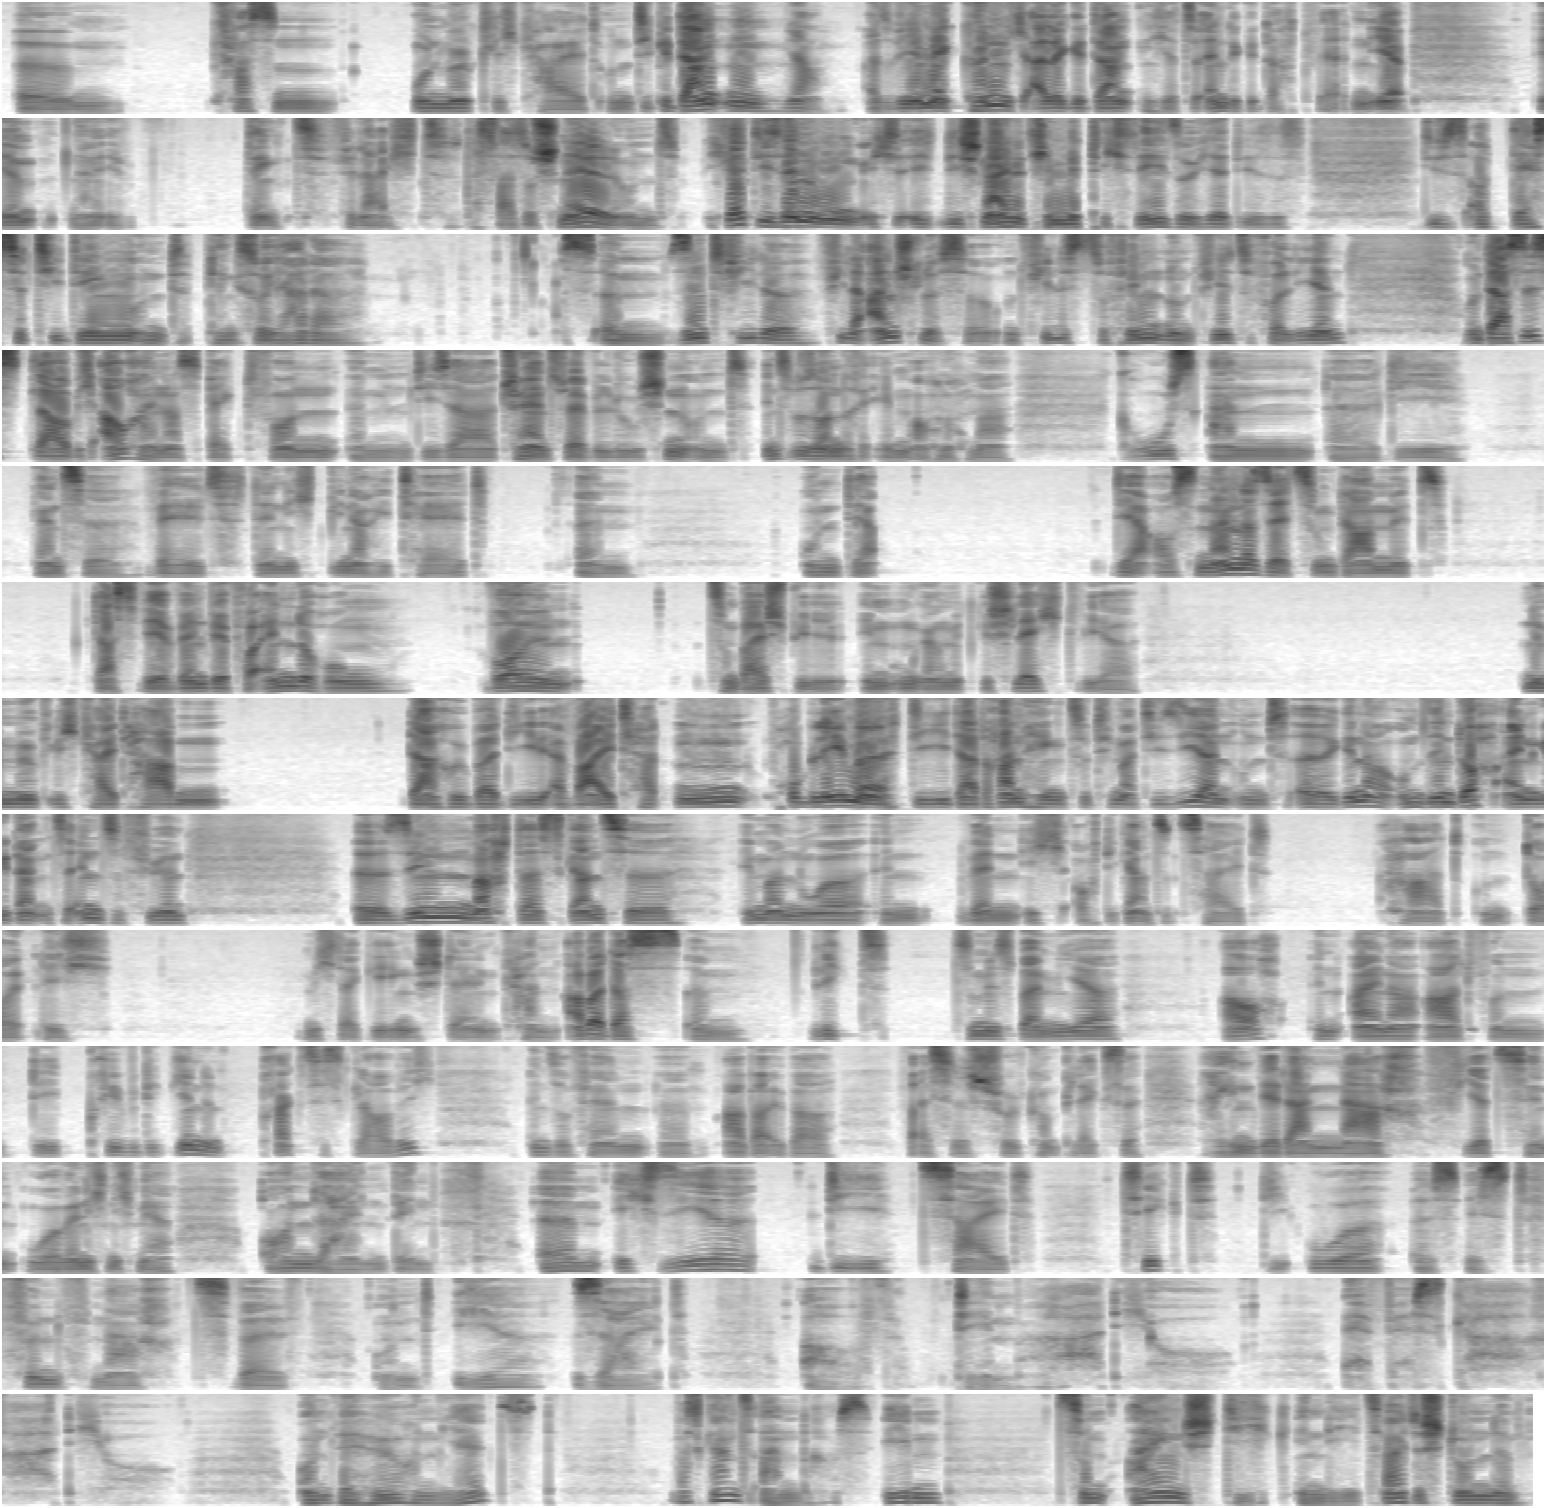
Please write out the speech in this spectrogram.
ähm, krassen Unmöglichkeit. Und die Gedanken, ja, also wie ihr merkt, können nicht alle Gedanken hier zu Ende gedacht werden. Ihr, ihr, na, ihr denkt vielleicht, das war so schnell und ich werde die Sendung, ich, die schneidet hier mit, ich sehe so hier dieses, dieses Audacity-Ding und denke so, ja, da es, ähm, sind viele, viele Anschlüsse und vieles zu finden und viel zu verlieren. Und das ist, glaube ich, auch ein Aspekt von ähm, dieser Trans Revolution und insbesondere eben auch nochmal Gruß an äh, die ganze Welt der Nicht-Binarität ähm, und der der Auseinandersetzung damit, dass wir, wenn wir Veränderungen wollen, zum Beispiel im Umgang mit Geschlecht, wir eine Möglichkeit haben, darüber die erweiterten Probleme, die da dranhängen, zu thematisieren und äh, genau, um den doch einen Gedanken zu Ende zu führen. Äh, Sinn macht das Ganze immer nur, in, wenn ich auch die ganze Zeit hart und deutlich mich dagegen stellen kann. Aber das ähm, liegt zumindest bei mir auch in einer Art von deprivilegierenden Praxis, glaube ich. Insofern äh, aber über weiße Schuldkomplexe reden wir dann nach 14 Uhr, wenn ich nicht mehr online bin. Ähm, ich sehe die Zeit tickt die Uhr, es ist fünf nach zwölf und ihr seid auf dem Radio, FSK Radio. Und wir hören jetzt was ganz anderes, eben zum Einstieg in die zweite Stunde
